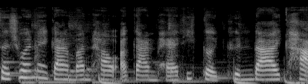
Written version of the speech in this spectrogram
จะช่วยในการบรรเทาอาการแพ้ที่เกิดขึ้นได้ค่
